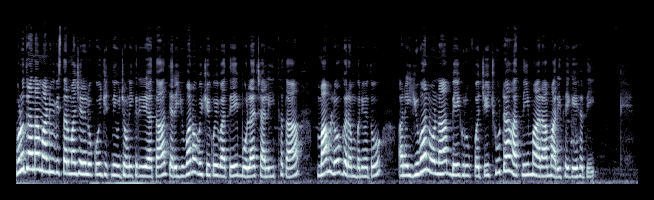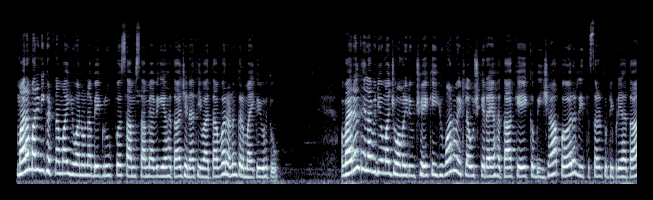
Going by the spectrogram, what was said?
વડોદરાના માંડવી વિસ્તારમાં જ્યારે લોકો જીતની ઉજવણી કરી રહ્યા હતા, ત્યારે યુવાનો વચ્ચે કોઈ વાતે બોલાચાલી થતાં મામલો ગરમ બન્યો હતો અને યુવાનોના બે ગ્રુપ વચ્ચે છૂટા હાથની મારામારી થઈ ગઈ હતી. મારામારીની ઘટનામાં યુવાનોના બે ગ્રુપ સામસામે આવી ગયા હતા, જેનાથી વાતાવરણ ગરમાઈ ગયું હતું. વાયરલ થયેલા વિડીયોમાં જોવા મળી રહ્યું છે કે યુવાનો એટલા ઉશ્કેરાયા હતા કે એકબીજા પર રીતસર તૂટી પડ્યા હતા.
